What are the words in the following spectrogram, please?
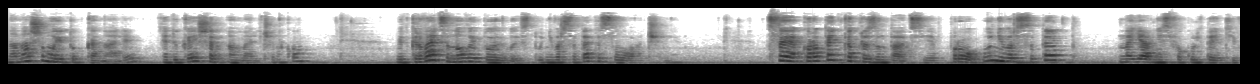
На нашому YouTube каналі Education Омельченко відкривається новий плейлист Університети Словаччини. Це коротенька презентація про університет, наявність факультетів,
